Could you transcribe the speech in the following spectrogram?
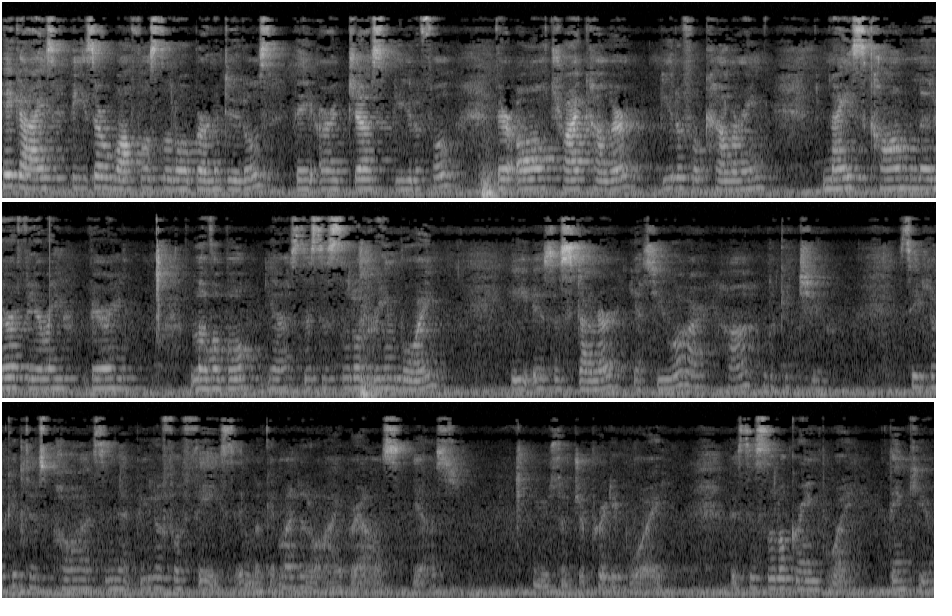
Hey guys, these are Waffles little Bernedoodles. They are just beautiful. They're all tricolor, beautiful coloring, nice calm litter, very, very lovable. Yes, this is little green boy. He is a stunner. Yes, you are, huh? Look at you. See, look at those paws and that beautiful face and look at my little eyebrows. Yes, you're such a pretty boy. This is little green boy. Thank you.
